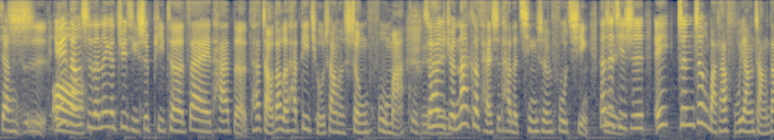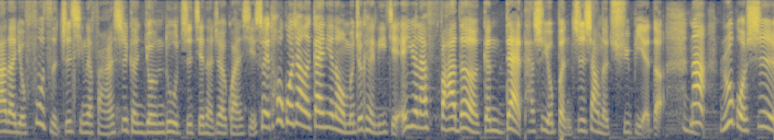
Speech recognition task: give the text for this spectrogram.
这样子，是因为哦当时的那个剧情是 Peter 在他的他找到了他地球上的生父嘛，对对所以他就觉得那个才是他的亲生父亲。但是其实，哎，真正把他抚养长大的有父子之情的，反而是跟拥度之间的这个关系。所以透过这样的概念呢，我们就可以理解，哎，原来 father 跟 dad 它是有本质上的区别的。嗯那如果是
